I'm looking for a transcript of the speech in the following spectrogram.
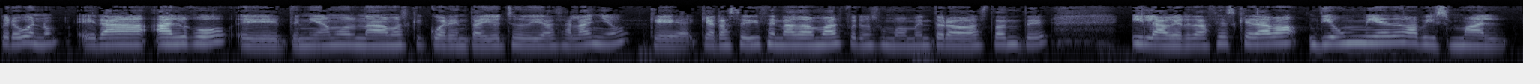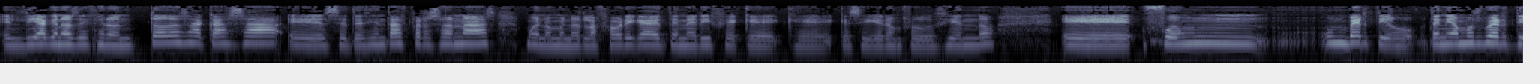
pero bueno, era algo, eh, teníamos nada más que 48 días al año, que, que ahora se dice nada más, pero en su momento era bastante, y la verdad es que daba, dio un miedo abismal. El día que nos dijeron todos a casa, eh, 700 personas, bueno, menos la fábrica de Tenerife que, que, siguieron produciendo, eh, fue un, un vértigo. Teníamos vértigo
